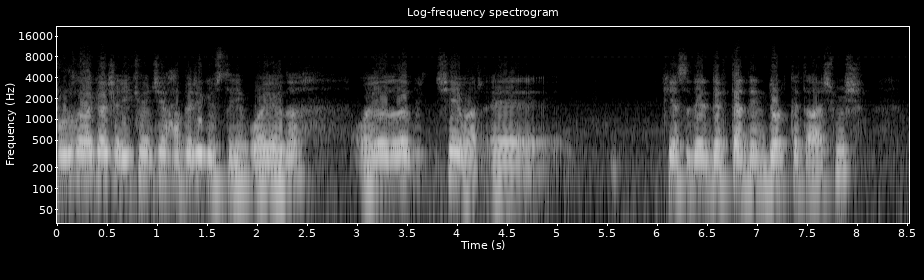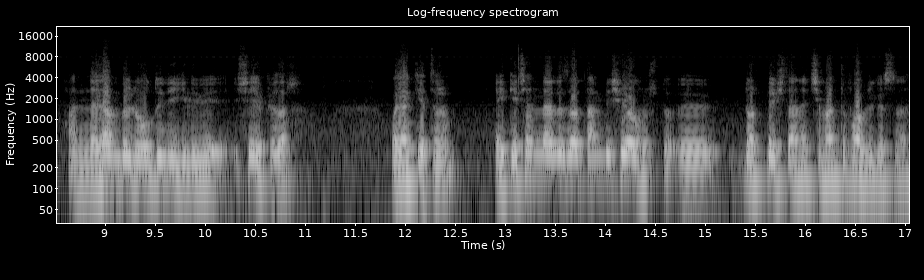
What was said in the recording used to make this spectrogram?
Burada arkadaşlar ilk önce haberi göstereyim OYO'da. OYO'da da bir şey var. E, piyasa değeri defter değerini 4 katı aşmış. Hani neden böyle olduğu ile ilgili bir şey yapıyorlar. Oyak yatırım. E, geçenlerde zaten bir şey olmuştu. E, 4-5 tane çimento fabrikasını,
